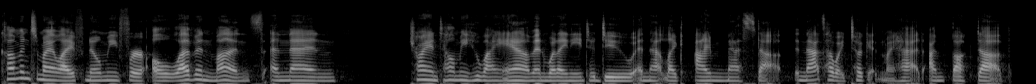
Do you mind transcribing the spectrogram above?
come into my life, know me for 11 months and then try and tell me who I am and what I need to do and that like I'm messed up. And that's how I took it in my head. I'm fucked up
